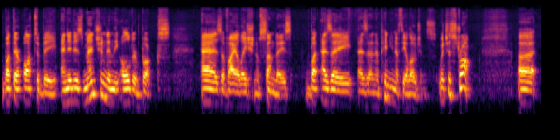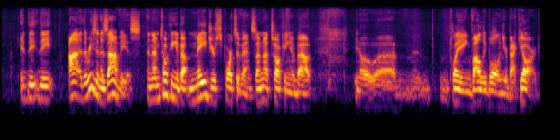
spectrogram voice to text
but there ought to be, and it is mentioned in the older books as a violation of Sundays, but as a as an opinion of theologians, which is strong. Uh, the the uh, the reason is obvious, and I'm talking about major sports events. I'm not talking about you know uh, playing volleyball in your backyard.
